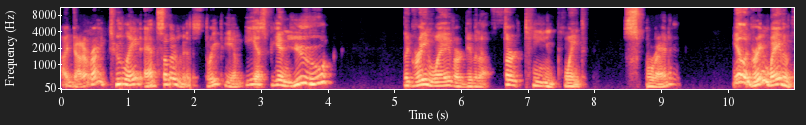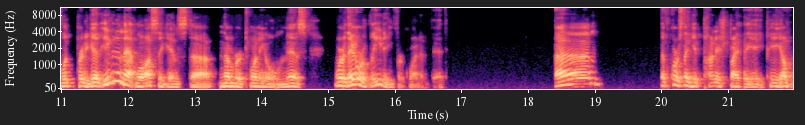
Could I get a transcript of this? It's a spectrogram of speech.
I got it right. Tulane at Southern Miss, 3 p.m. ESPN. ESPNU. The Green Wave are given a 13 point spread. Yeah, the Green Wave have looked pretty good. Even in that loss against uh, number 20 Ole Miss, where they were leading for quite a bit. Um, of course, they get punished by the AP. Oh,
